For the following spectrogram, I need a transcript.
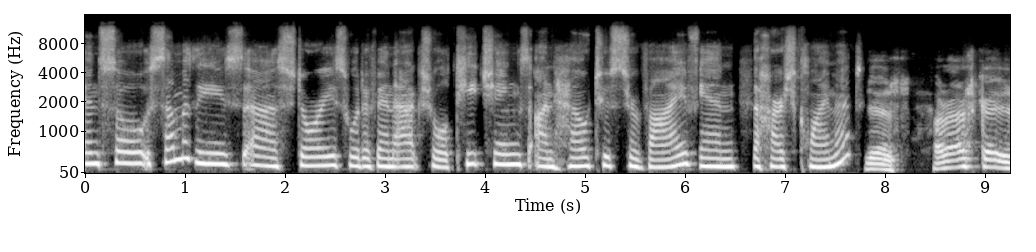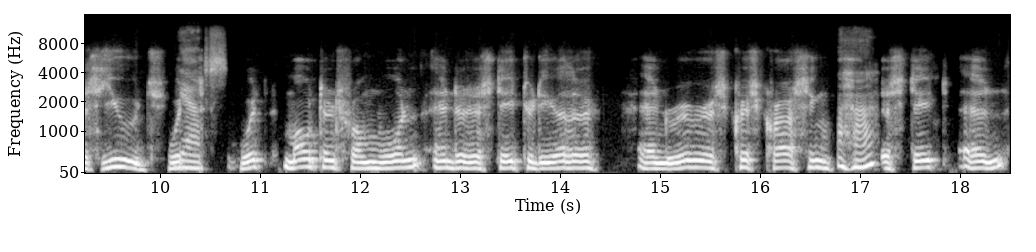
And so some of these uh, stories would have been actual teachings on how to survive in the harsh climate. Yes. Alaska is huge with, yes. with mountains from one end of the state to the other and rivers crisscrossing uh-huh. the state. And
